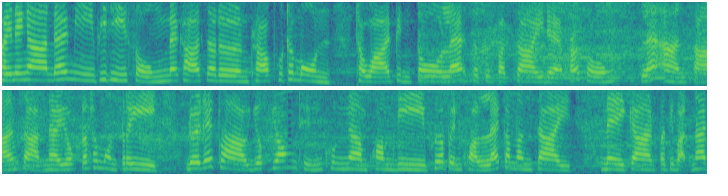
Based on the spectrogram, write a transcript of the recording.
ภายในงานได้มีพิธีสงฆ์นะคะเจริญพระพุทธมนต์ถวายปิ่นโตและจตุปัจจัยแด่พระสงฆ์และอ่านสารจากนายกรัฐมนตรี โดยได้กล่าวยกย่องถึงคุณงามความดีเพื่อเป็นขวัญและกำลังใจ ในการปฏิบัติหน้า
